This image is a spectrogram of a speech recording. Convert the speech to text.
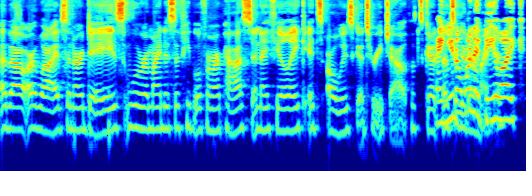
about our lives and our days will remind us of people from our past. And I feel like it's always good to reach out. That's good. And That's you don't want to be like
